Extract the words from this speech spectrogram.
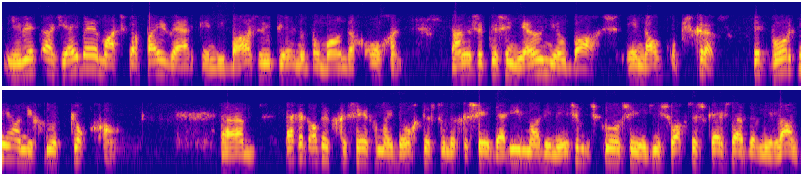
jy weet as jy by 'n maatskappy werk en die baas roep jou in op 'n maandagooggend, dan is dit tussen jou en jou baas en dalk op skrif. Dit word nie aan die groot klok gehang. Ehm um, ek het altyd gesê vir my dogters toe hulle gesê daddy maar die mense op skool sê jy is die swakste skeiersleier in die land.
